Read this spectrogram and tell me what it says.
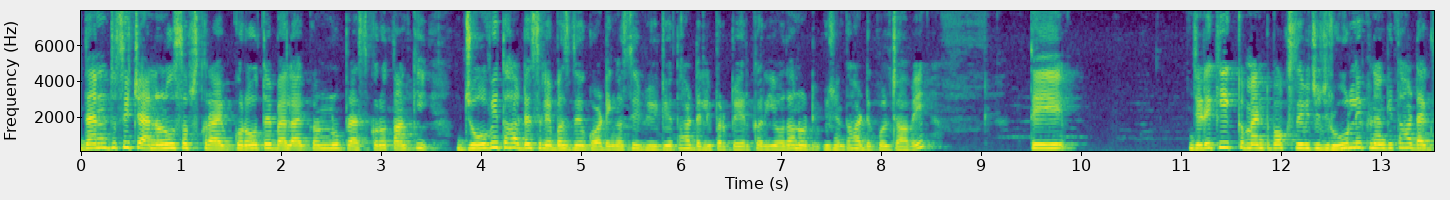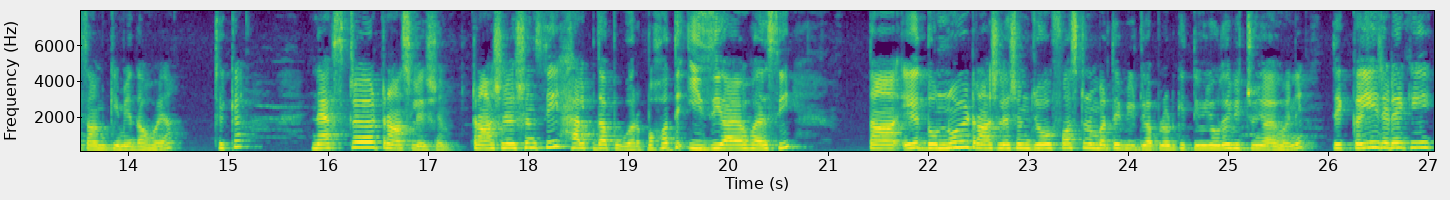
ਦੈਨ ਤੁਸੀਂ ਚੈਨਲ ਨੂੰ ਸਬਸਕ੍ਰਾਈਬ ਕਰੋ ਤੇ ਬੈਲ ਆਈਕਨ ਨੂੰ ਪ੍ਰੈਸ ਕਰੋ ਤਾਂ ਕਿ ਜੋ ਵੀ ਤੁਹਾਡੇ ਸਿਲੇਬਸ ਦੇ ਅਕੋਰਡਿੰਗ ਅਸੀਂ ਵੀਡੀਓ ਤੁਹਾਡੇ ਲਈ ਪ੍ਰਪੇਅਰ ਕਰੀਏ, ਉਹਦਾ ਨੋਟੀਫਿਕੇਸ਼ਨ ਤੁਹਾਡੇ ਕੋਲ ਜਾਵੇ। ਤੇ ਜਿਹੜੇ ਕਿ ਕਮੈਂਟ ਬਾਕਸ ਦੇ ਵਿੱਚ ਜ਼ਰੂਰ ਲਿਖਣਾ ਕਿ ਤੁਹਾਡਾ ਐਗਜ਼ਾਮ ਕਿਵੇਂ ਦਾ ਹੋਇਆ, ਠੀਕ ਹੈ? ਨੈਕਸਟ ਟਰਾਂਸਲੇਸ਼ਨ ਟਰਾਂਸਲੇਸ਼ਨ ਸੀ ਹੈਲਪ ਦਾ ਪੂਅਰ ਬਹੁਤ ਈਜ਼ੀ ਆਇਆ ਹੋਇਆ ਸੀ। ਤਾਂ ਇਹ ਦੋਨੋਂ ਹੀ ਟਰਾਂਸਲੇਸ਼ਨ ਜੋ ਫਸਟ ਨੰਬਰ ਤੇ ਵੀਡੀਓ ਅਪਲੋਡ ਕੀਤੀ ਹੋਈ ਉਹਦੇ ਵਿੱਚੋਂ ਹੀ ਆਏ ਹੋਏ ਨੇ। ਅਤੇ ਕਈ ਜਿਹੜੇ ਕਿ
